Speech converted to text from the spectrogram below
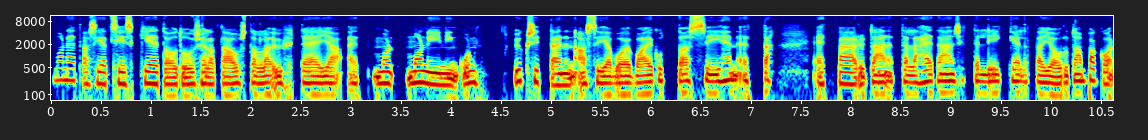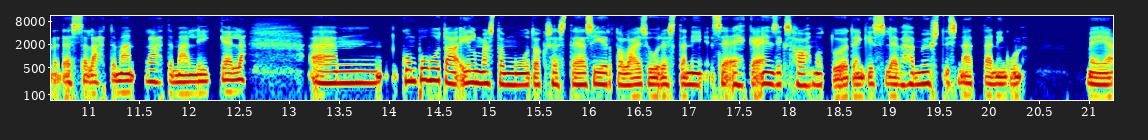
Monet asiat siis kietoutuu siellä taustalla yhteen ja et moni niin kuin yksittäinen asia voi vaikuttaa siihen, että, että päädytään, että lähdetään sitten liikkeelle tai joudutaan pakon edessä lähtemään, lähtemään liikkeelle. Ähm, kun puhutaan ilmastonmuutoksesta ja siirtolaisuudesta, niin se ehkä ensiksi hahmottuu jotenkin sille vähän mystisenä, että niin kuin meillä,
